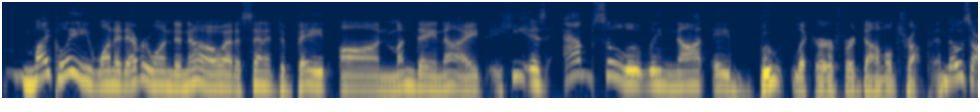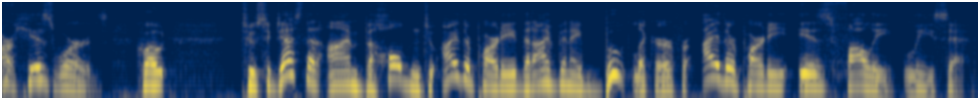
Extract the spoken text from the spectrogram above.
Mike Lee wanted everyone to know at a Senate debate on Monday night he is absolutely not a bootlicker for Donald Trump. And those are his words. Quote, to suggest that I'm beholden to either party, that I've been a bootlicker for either party is folly, Lee said.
